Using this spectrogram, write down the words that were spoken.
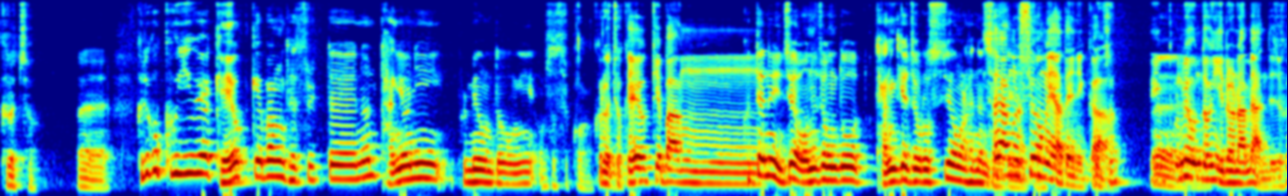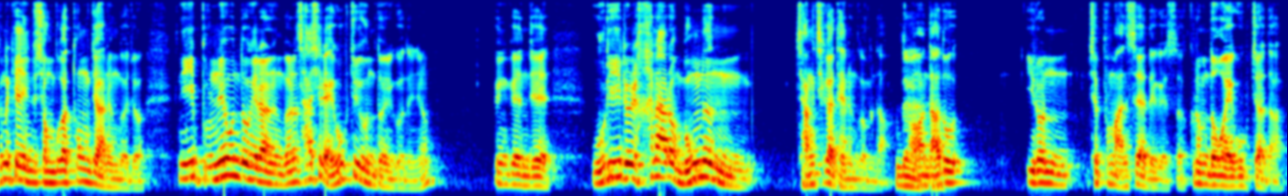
그렇죠. 예. 그리고 그 이후에 개혁 개방 됐을 때는 당연히 불매 운동이 없었을 것 같고. 그렇죠. 개혁 개방 그때는 이제 어느 정도 단계적으로 수용을 하는 서양을. 수용해야 되니까 그렇죠. 이 네. 불매 운동이 일어나면 안 되죠. 그러니까 이제 정부가 통제하는 거죠. 이 불매 운동이라는 거는 사실 애국주의 운동이거든요. 그러니까 이제 우리를 하나로 묶는 장치가 되는 겁니다. 네. 아, 나도 이런 제품 안 써야 되겠어. 그럼 너 애국자다.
